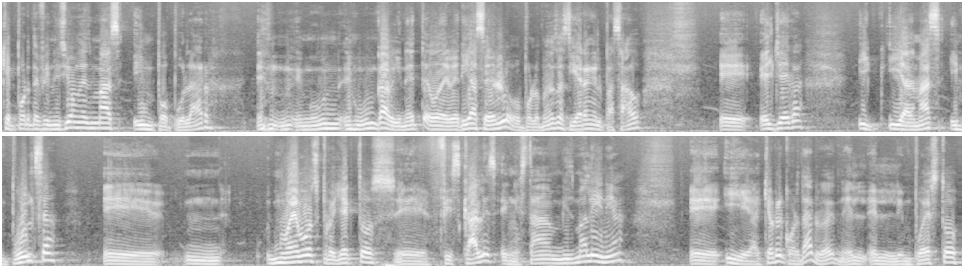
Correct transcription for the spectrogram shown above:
que por definición es más impopular en, un, gabinete, o debería serlo, o por lo menos así era en el pasado. Eh, él llega y, además impulsa eh, mm, nuevos proyectos fiscales en esta misma línea. y hay que recordar, el, el, impuesto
